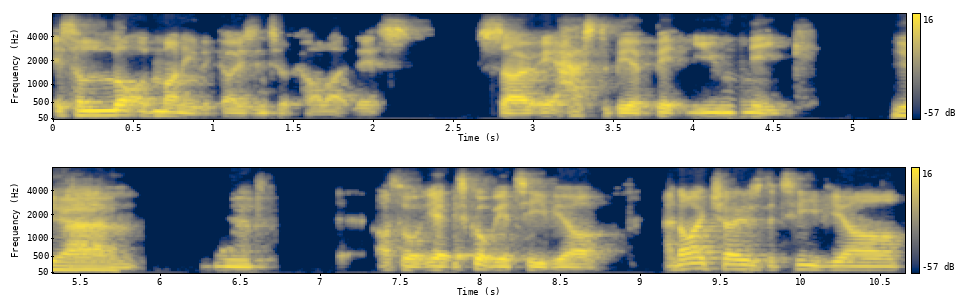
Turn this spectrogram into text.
It's a lot of money that goes into a car like this, so it has to be a bit unique. Yeah. Um, and I thought, yeah, it's got to be a TVR, and I chose the TVR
